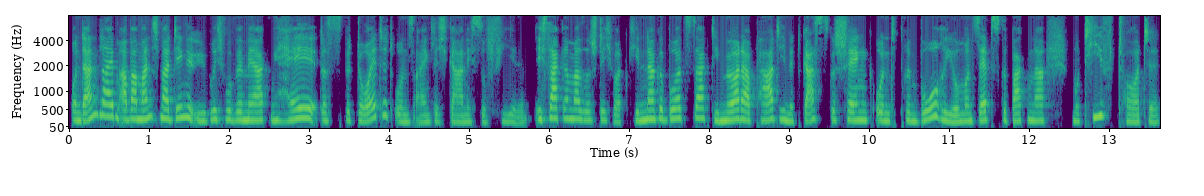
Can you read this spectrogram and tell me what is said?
Und dann bleiben aber manchmal Dinge übrig, wo wir merken, hey, das bedeutet uns eigentlich gar nicht so viel. Ich sage immer so Stichwort Kindergeburtstag, die Mörderparty mit Gastgeschenk und Brimborium und selbstgebackener Motivtorte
